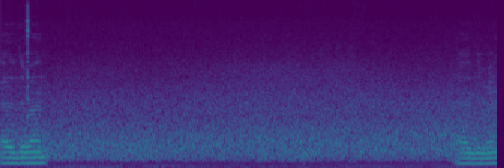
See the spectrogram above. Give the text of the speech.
Eldiven Eldiven.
